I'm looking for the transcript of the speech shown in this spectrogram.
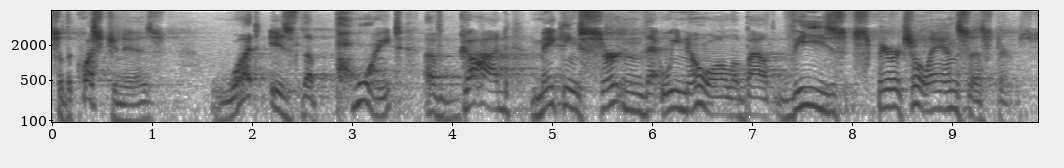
So the question is what is the point of God making certain that we know all about these spiritual ancestors?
